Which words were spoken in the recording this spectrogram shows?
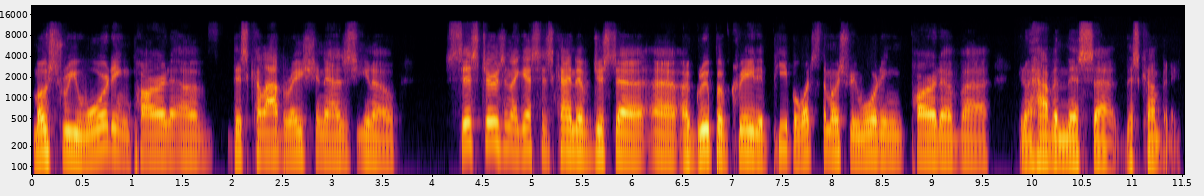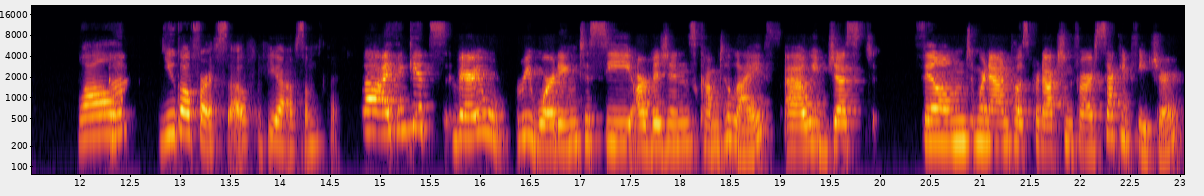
most rewarding part of this collaboration as you know sisters and i guess it's kind of just a, a, a, group of creative people what's the most rewarding part of uh, you know having this uh, this company well you go first though if you have something well, I think it's very rewarding to see our visions come to life. Uh, we've just filmed, we're now in post production for our second feature.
